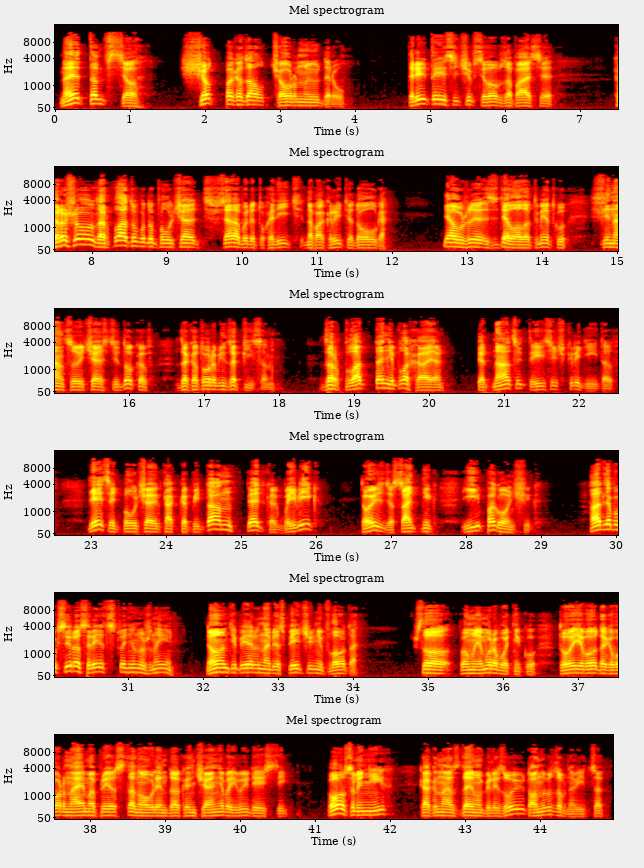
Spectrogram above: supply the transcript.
на этом все. Счет показал черную дыру. Три тысячи всего в запасе. Хорошо, зарплату буду получать, вся будет уходить на покрытие долга. Я уже сделал отметку в финансовой части доков, за которыми записан. Зарплата неплохая. Пятнадцать тысяч кредитов. Десять получает как капитан, пять как боевик, то есть десантник и погонщик а для буксира средства не нужны. Он теперь на обеспечении флота. Что по моему работнику, то его договор найма приостановлен до окончания боевых действий. После них, как нас демобилизуют, он возобновится.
